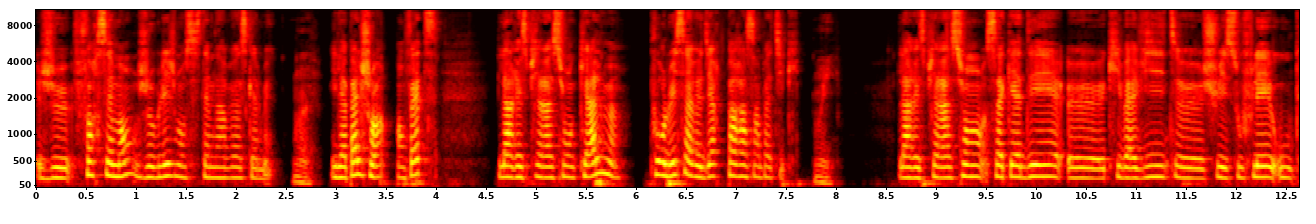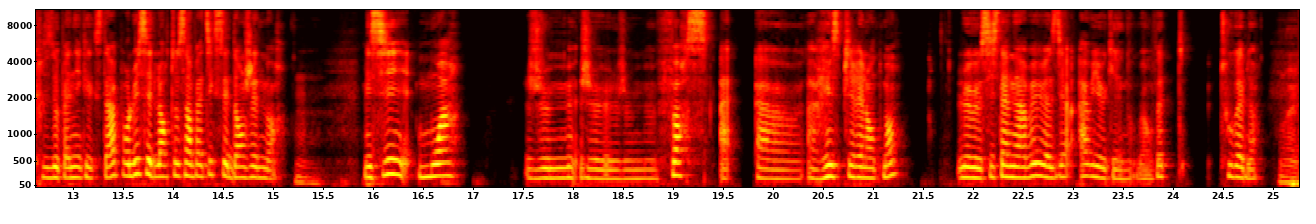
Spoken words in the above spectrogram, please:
je forcément j'oblige mon système nerveux à se calmer. Ouais. Il a pas le choix. En fait, la respiration calme, pour lui, ça veut dire parasympathique. Oui. La respiration saccadée, euh, qui va vite, euh, je suis essoufflée ou crise de panique, etc. Pour lui, c'est de l'orthosympathique, c'est danger de mort. Hmm. Mais si moi, je me, je, je me force à, à, à, respirer lentement, le système nerveux va se dire ah oui ok non bah en fait tout va bien. Ouais.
